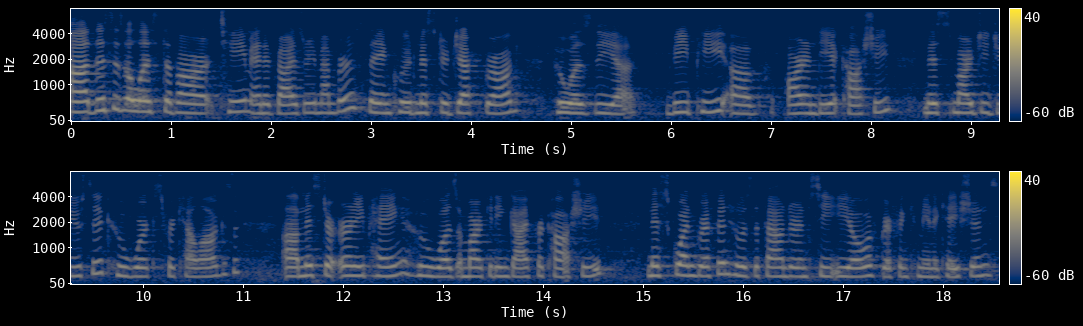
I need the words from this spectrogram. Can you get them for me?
Uh, this is a list of our team and advisory members. They include Mr. Jeff Grog, who was the uh, VP of R&D at Kashi, Ms. Margie Jusick, who works for Kellogg's, uh, Mr. Ernie Pang, who was a marketing guy for Kashi, Ms. Gwen Griffin, who is the founder and CEO of Griffin Communications,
